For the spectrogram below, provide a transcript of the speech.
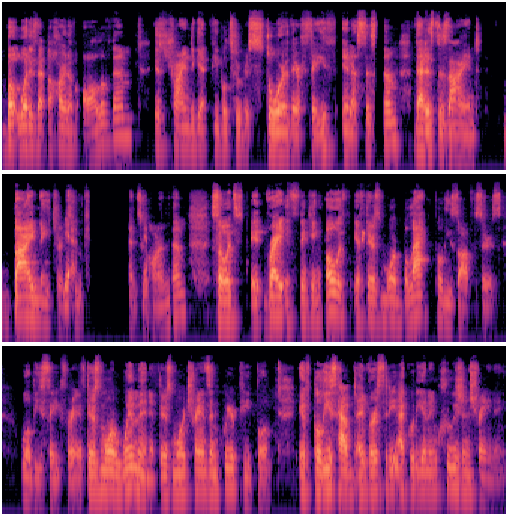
but what is at the heart of all of them is trying to get people to restore their faith in a system that is designed by nature yeah. to and to yeah. harm them. So it's it right. It's thinking, oh, if, if there's more black police officers, we'll be safer. If there's more women, if there's more trans and queer people, if police have diversity, equity, and inclusion training,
